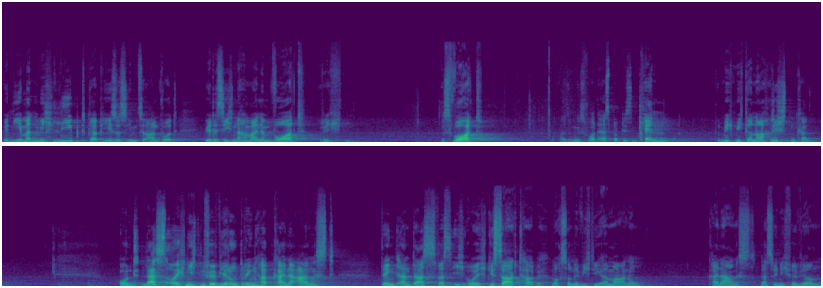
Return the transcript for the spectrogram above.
wenn jemand mich liebt, gab Jesus ihm zur Antwort, wird er sich nach meinem Wort richten. Das Wort. Also muss ich das Wort erst mal ein bisschen kennen, damit ich mich danach richten kann. Und lasst euch nicht in Verwirrung bringen, habt keine Angst. Denkt an das, was ich euch gesagt habe. Noch so eine wichtige Ermahnung. Keine Angst, lasst euch nicht verwirren.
